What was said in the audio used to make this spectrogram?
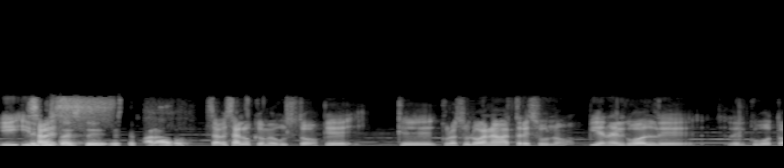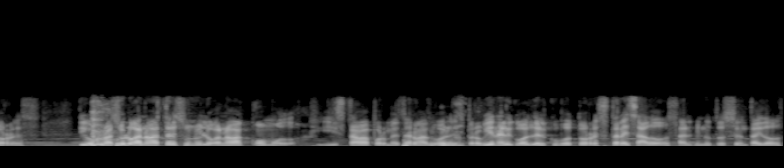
y, le gusta este, este parado. ¿Sabes algo que me gustó? Que, que Cruz Azul lo ganaba 3-1, viene el gol de, del Cubo Torres, digo, Cruz Azul lo ganaba 3-1 y lo ganaba cómodo, y estaba por meter más goles, pero viene el gol del Cubo Torres 3-2 al minuto 62,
